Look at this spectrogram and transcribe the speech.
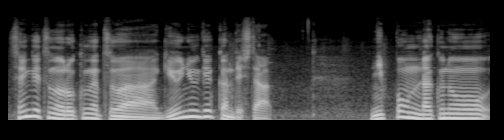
先月の6月は牛乳月間でした。日本酪農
